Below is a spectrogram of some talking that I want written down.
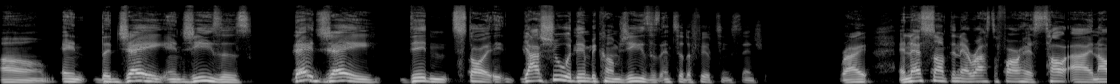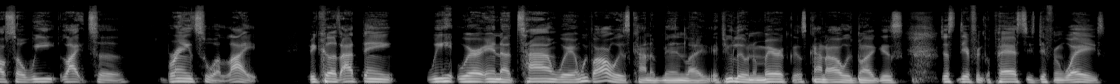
um, and the J in Jesus that J didn't start. Yahshua didn't become Jesus until the 15th century, right? And that's something that Rastafari has taught I, and also we like to bring to a light because I think we we're in a time where and we've always kind of been like, if you live in America, it's kind of always been like it's just different capacities, different ways.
